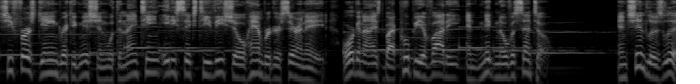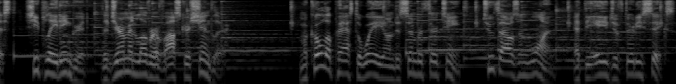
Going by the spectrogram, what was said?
she first gained recognition with the 1986 TV show Hamburger Serenade, organized by Pupi Avati and Nik Novecento. In Schindler's List, she played Ingrid, the German lover of Oskar Schindler. Macola passed away on December 13, 2001, at the age of 36,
